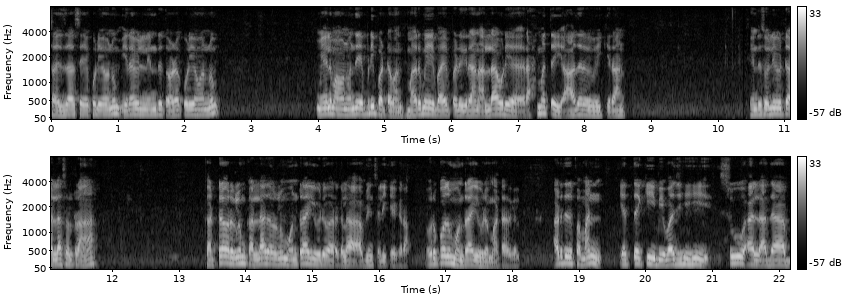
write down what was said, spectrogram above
சஜ்தா செய்யக்கூடியவனும் இரவில் நின்று தொழக்கூடியவனும் மேலும் அவன் வந்து எப்படிப்பட்டவன்? மறுமையை பயப்படுகிறான் அல்லாஹ்வுடைய ரஹ்மத்தை ஆதரவு வைக்கிறான் என்று சொல்லிவிட்டு அல்லாஹ் சொல்கிறான் கற்றவர்களும் கல்லாதவர்களும் ஒன்றாகி விடுவார்களா? அப்படின்னு சொல்லி கேட்குறான். ஒருபோதும் ஒன்றாகி விட மாட்டார்கள். அடுத்தது ஃபமன் எத்தகி பி வஜ்ஹிஹி சூ அல் அதாப்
